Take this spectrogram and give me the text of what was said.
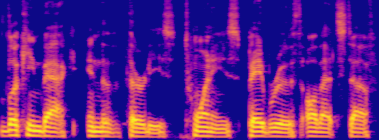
looking back into the 30s, 20s, Babe Ruth, all that stuff,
